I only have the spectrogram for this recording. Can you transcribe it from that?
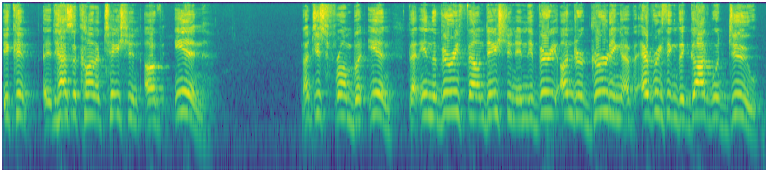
it, can, it has a connotation of in. Not just from, but in. That in the very foundation, in the very undergirding of everything that God would do,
